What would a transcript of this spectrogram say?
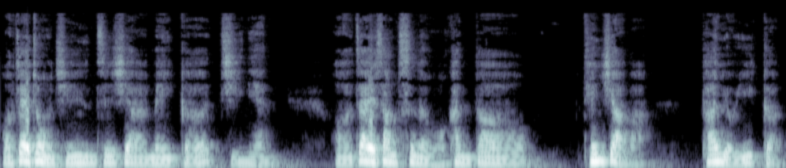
哦，在这种情形之下，每隔几年，哦，在上次呢，我看到天下吧，它有一个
